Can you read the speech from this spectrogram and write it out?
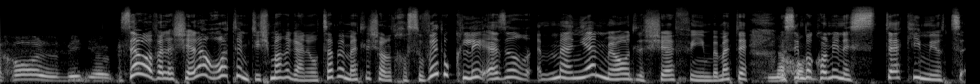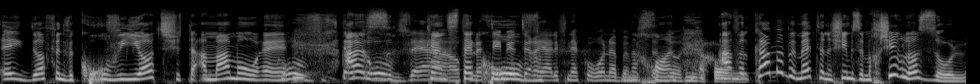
יכול, בדיוק. זהו, אבל השאלה, רותם, תשמע רגע, אני רוצה באמת לשאול אותך, סובית הוא כלי עזר מעניין מאוד לשפים, באמת אה, נכון. עושים בו כל מיני סטייקים יוצאי דופן וכרוביות שטעמם הוא... אה, כרוב, סטייק אז- כרוב, זה כן, האופנתי כרוב. ביותר היה לפני הקורונה נכון. במסעדות. נכון. אבל כמה באמת אנשים, זה מכשיר לא זול.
